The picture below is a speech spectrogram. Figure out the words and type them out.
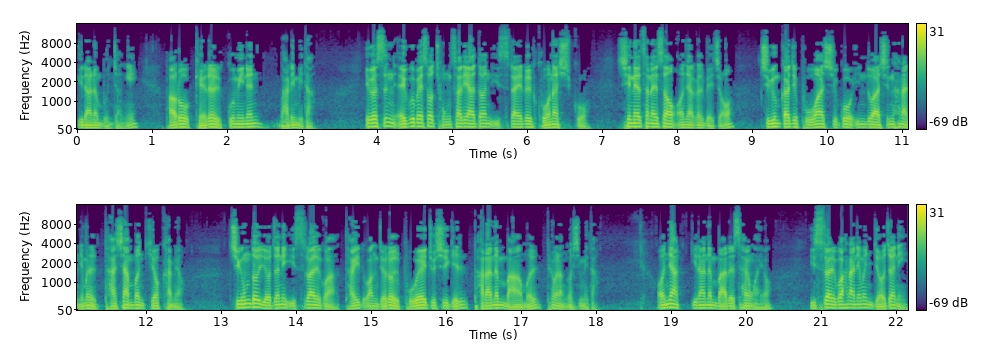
이라는 문장이 바로 개를 꾸미는 말입니다. 이것은 애굽에서 종살이하던 이스라엘을 구원하시고 시내산에서 언약을 맺어 지금까지 보호하시고 인도하신 하나님을 다시 한번 기억하며 지금도 여전히 이스라엘과 다윗 왕조를 보호해 주시길 바라는 마음을 표현한 것입니다. 언약이라는 말을 사용하여 이스라엘과 하나님은 여전히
